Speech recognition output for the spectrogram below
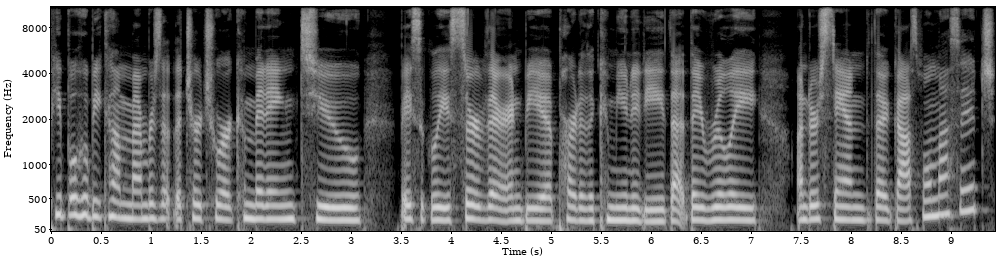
people who become members at the church who are committing to basically serve there and be a part of the community that they really understand the gospel message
